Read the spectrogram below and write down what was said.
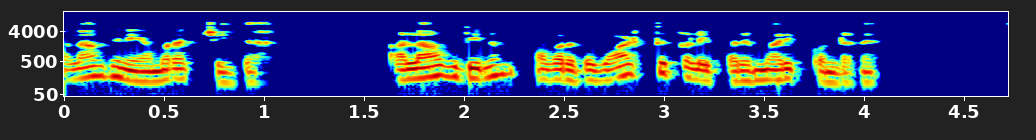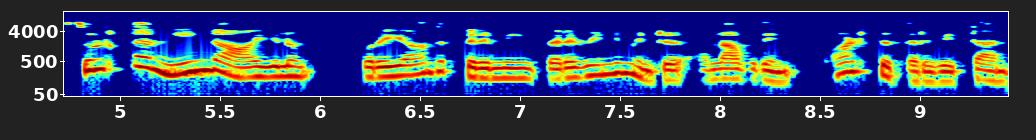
அலாவுதீனை அமரச் செய்தார். அலாவுதீனும் அவரது வாழ்த்துக்களை பரிமாறிக்கொண்டனர் சுல்தான் நீண்ட ஆயுளும் குறையாத பெருமையும் பெற வேண்டும் என்று அலாவுதீன் வாழ்த்து தெரிவித்தான்.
